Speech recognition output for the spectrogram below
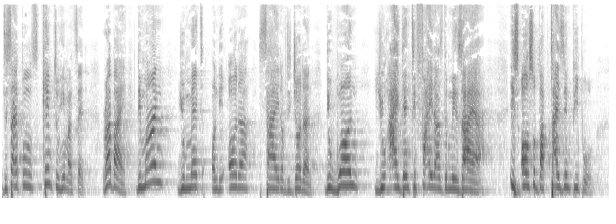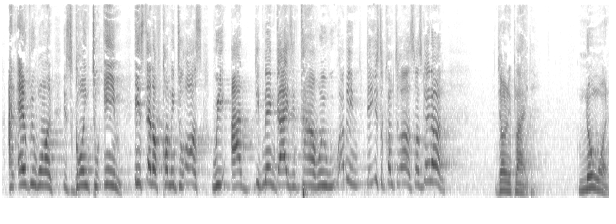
disciples came to him and said, Rabbi, the man you met on the other side of the Jordan, the one you identified as the Messiah, is also baptizing people. And everyone is going to him. Instead of coming to us, we are the main guys in town. We, we, I mean, they used to come to us. What's going on? John replied, No one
